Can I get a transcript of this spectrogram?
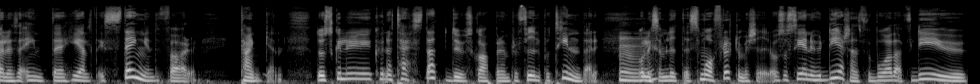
eller så här, inte helt är stängd för tanken, då skulle du kunna testa att du skapar en profil på Tinder Mm. och liksom lite småflörter med tjejer och så ser ni hur det känns för båda för det är ju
